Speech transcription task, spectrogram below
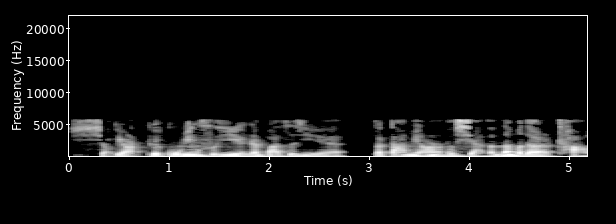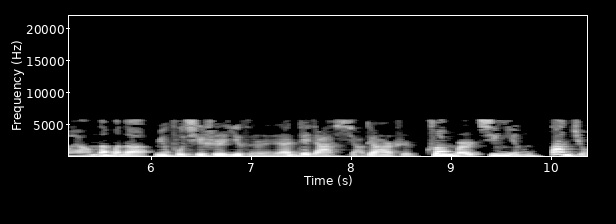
小店儿。这顾名思义，人把自己的大名都显得那么的敞亮，那么的名副其实，意思是人这家小店是专门经营蛋卷。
